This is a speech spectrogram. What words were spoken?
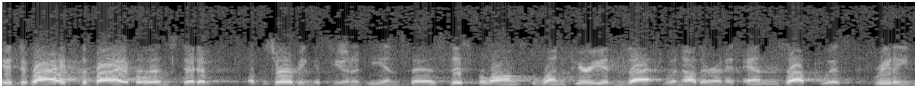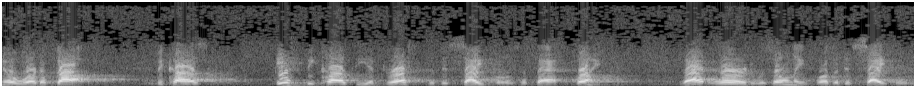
It divides the Bible instead of observing its unity and says this belongs to one period and that to another, and it ends up with really no Word of God. Because if because he addressed the disciples at that point, that Word was only for the disciples,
